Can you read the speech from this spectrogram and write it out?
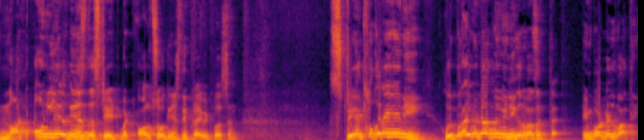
not only against the state, but also against the private person. State तो करेगी नहीं। कोई प्राइवेट आदमी भी नहीं करवा सकता है। इंपॉर्टेंट बात है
